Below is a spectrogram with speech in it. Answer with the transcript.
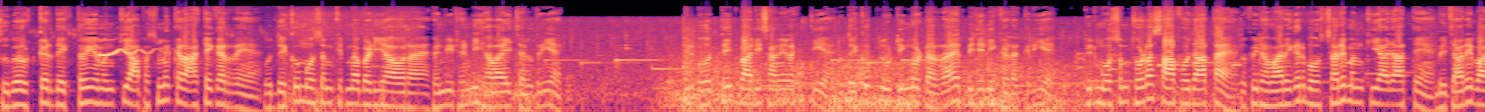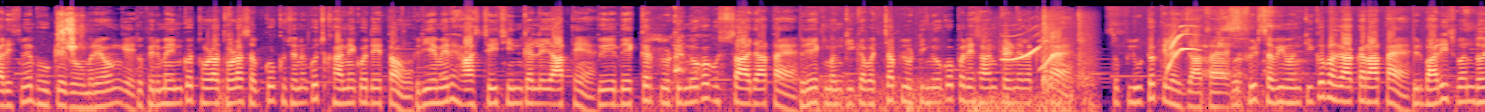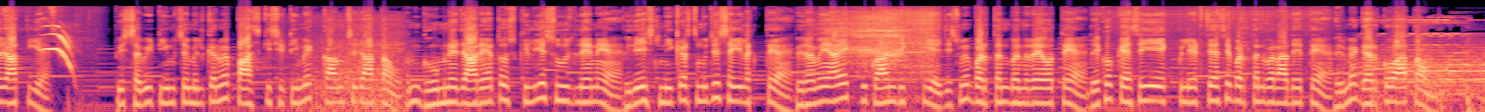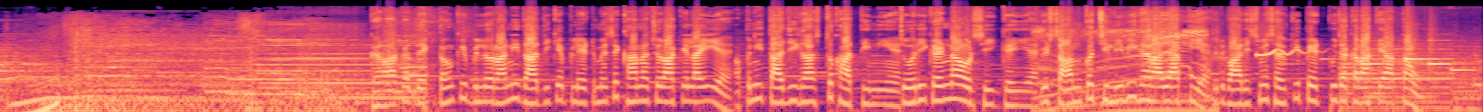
सुबह उठकर देखता हूँ ये मंकी आपस में कराटे कर रहे हैं। वो देखो मौसम कितना बढ़िया हो रहा है। ठंडी ठंडी हवाएँ चल रही हैं। फिर बहुत तेज बारिश आने लगती है। तो देखो प्लूटिंगो डर रहा है, बिजली कड़क रही है। फिर मौसम थोड़ा साफ़ हो जाता है। तो फिर हमारे घर बहुत सारे मंकी आ जाते हैं। बेचारे बारिश में भूखे घूम रहे होंगे। तो फिर मैं इनको थोड़ा थोड़ा सबको कुछ न कुछ खाने को देता हूँ। फिर ये मेरे हाथ से ही छीन कर ले जाते हैं। तो ये देखकर प्लूटिंगो को गुस्सा आ जाता है। फिर एक मंकी का बच्चा प्लूटिंगो को परेशान करने लगता है। तो प्लूटो किलस जाता है और फिर सभी मंकी को भगा कर आता है। फिर बारिश बंद हो जाती है। फिर सभी टीम से मिलकर मैं पास की सिटी में काम से जाता हूँ। हम घूमने जा रहे हैं तो उसके लिए शूज़ लेने हैं। फिर ये स्नीकर्स मुझे सही लगते हैं। फिर हमें यहाँ एक दुकान दिखती है जिसमें बर्तन बन रहे होते हैं। देखो कैसे ये एक प्लेट से ऐसे बर्तन बना देते हैं। फिर मैं घर को आता हूँ। घर आकर देखता हूँ कि बिल्लो रानी दादी के प्लेट में से खाना चुरा के लाई है। अपनी ताजी घास तो खाती नहीं है। चोरी करना और सीख गई है। फिर शाम को चिली भी घर आ जाती है। फिर बारिश में सबकी पेट पूजा करा के आता हूँ।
